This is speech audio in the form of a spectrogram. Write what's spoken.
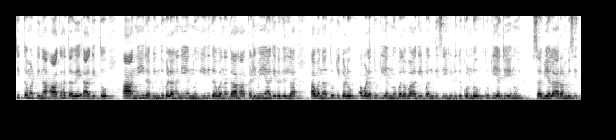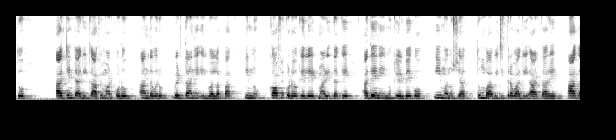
ಚಿಕ್ಕಮಟ್ಟಿನ ಆಘಾತವೇ ಆಗಿತ್ತು. ಆ ನೀರ ಬಿಂದುಗಳ ಹನಿಯನ್ನು ಹೀರಿದವನ ದಾಹ ಕಡಿಮೆಯಾಗಿರಲಿಲ್ಲ. ಅವನ ತುಟಿಗಳು ಅವಳ ತುಟಿಯನ್ನು ಬಲವಾಗಿ ಬಂಧಿಸಿ ಹಿಡಿದುಕೊಂಡು ತುಟಿಯ ಜೇನು ಸವಿಯಲಾರಂಭಿಸಿತ್ತು. ಅರ್ಜೆಂಟಾಗಿ ಕಾಫಿ ಮಾಡಿಕೊಡು ಅಂದವರು. ಬಿಡ್ತಾನೆ ಇಲ್ವಲ್ಲಪ್ಪ, ಇನ್ನು ಕಾಫಿ ಕೊಡೋಕೆ ಲೇಟ್ ಮಾಡಿದ್ದಕ್ಕೆ ಅದೇ ನೀನು ಕೇಳಬೇಕೋ. ಈ ಮನುಷ್ಯ ತುಂಬ ವಿಚಿತ್ರವಾಗಿ ಆಡ್ತಾರೆ. ಆಗ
